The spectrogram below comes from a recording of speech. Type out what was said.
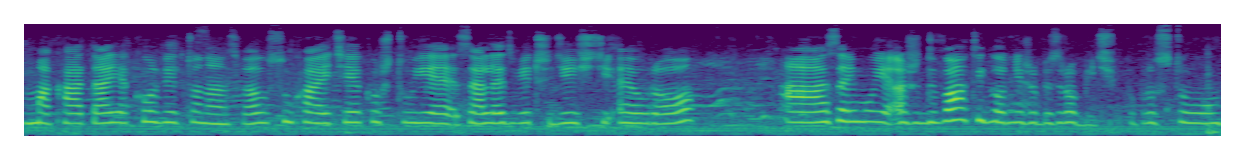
Makata, jakkolwiek to nazwał, słuchajcie, kosztuje zaledwie 30 euro, a zajmuje aż dwa tygodnie, żeby zrobić. Po prostu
